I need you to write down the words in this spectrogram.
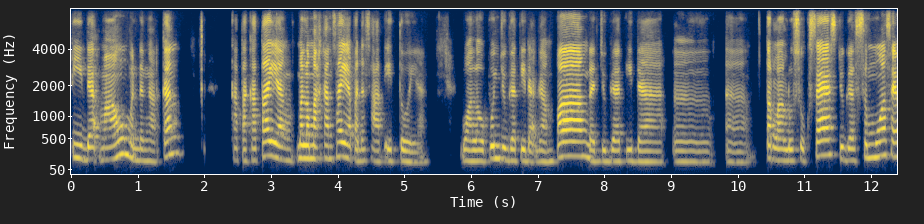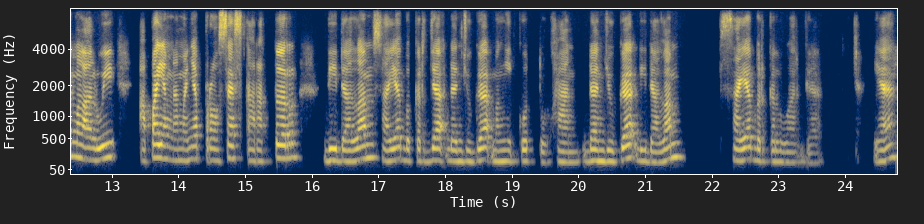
tidak mau mendengarkan kata-kata yang melemahkan saya pada saat itu ya. Walaupun juga tidak gampang dan juga tidak eh, eh, terlalu sukses, juga semua saya melalui apa yang namanya proses karakter di dalam saya bekerja dan juga mengikut Tuhan dan juga di dalam saya berkeluarga ya.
